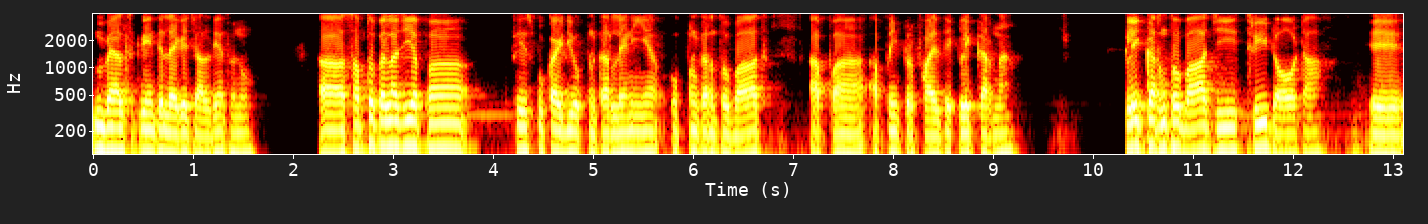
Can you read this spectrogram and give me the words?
ਮੋਬਾਈਲ ਸਕਰੀਨ ਤੇ ਲੈ ਕੇ ਚੱਲਦੇ ਹਾਂ ਤੁਹਾਨੂੰ। ਸਭ ਤੋਂ ਪਹਿਲਾਂ ਜੀ ਆਪਾਂ ਫੇਸਬੁੱਕ ਆਈਡੀ ਓਪਨ ਕਰ ਲੈਣੀ ਆ। ਓਪਨ ਕਰਨ ਤੋਂ ਬਾਅਦ ਆਪਾਂ ਆਪਣੀ ਪ੍ਰੋਫਾਈਲ ਤੇ ਕਲਿੱਕ ਕਰਨਾ। ਕਲਿੱਕ ਕਰਨ ਤੋਂ ਬਾਅਦ ਜੀ 3 ਡਾਟ ਆ। ਇਹ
